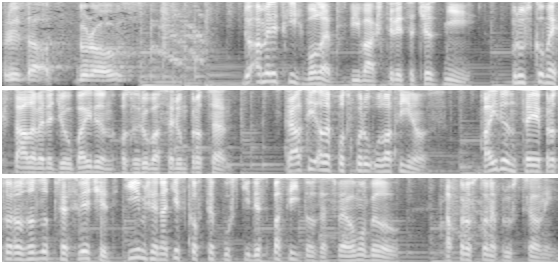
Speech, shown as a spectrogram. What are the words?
results, growth. Do amerických voleb zbývá 46 dní. V průzkumech stále vede Joe Biden o zhruba 7%. Ztrácí ale podporu u Latinos. Biden se je proto rozhodl přesvědčit tím, že na tiskovce pustí Despacito ze svého mobilu. Naprosto neprůstřelný.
